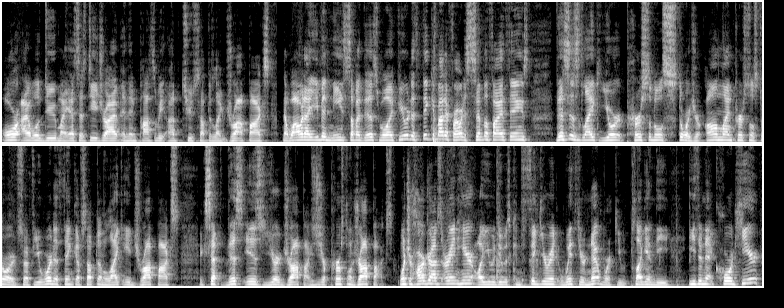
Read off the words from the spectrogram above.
or I will do my SSD drive and then possibly up to something like Dropbox. Now, why would I even need stuff like this? Well, if you were to think about it, if I were to simplify things, this is like your personal storage, your online personal storage. So if you were to think of something like a Dropbox, except this is your Dropbox, this is your personal Dropbox. Once your hard drives are in here, all you would do is configure it with your network. You would plug in the ethernet cord here,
